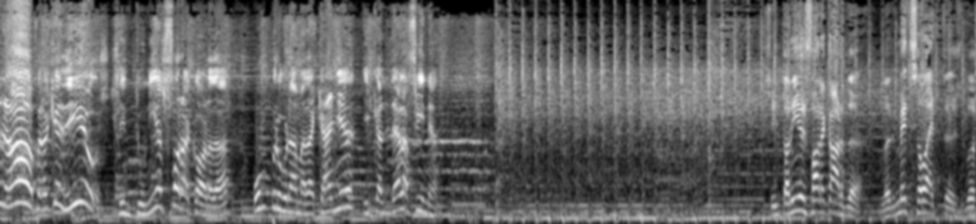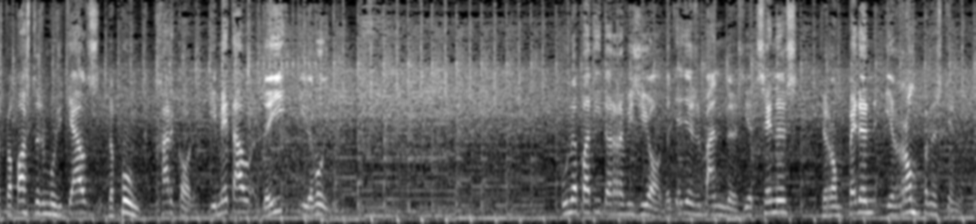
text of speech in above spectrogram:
no, però què dius? Sintonies fora corda, un programa de canya i candela fina. Sintonies fora corda, les més selectes de les propostes musicals de punk, hardcore i metal d'ahir i d'avui. Una petita revisió d'aquelles bandes i escenes que romperen i rompen esquena.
